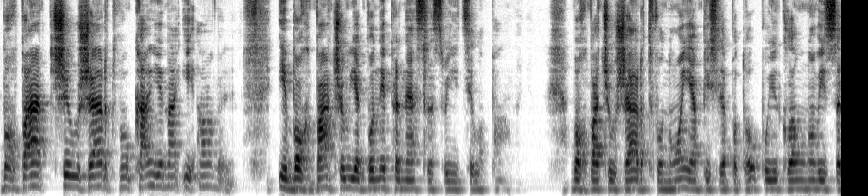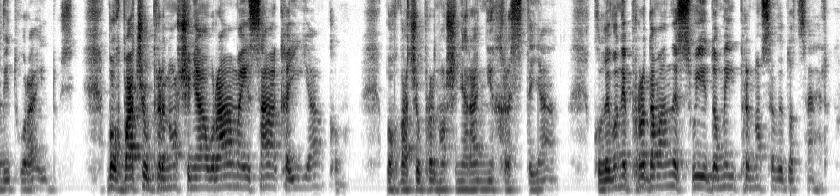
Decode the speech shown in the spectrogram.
Бог бачив жертву Каїна і Авеля, і Бог бачив, як вони принесли свої цілопали. Бог бачив жертву Ноя після потопу і клав новий завіт у райдусі. Бог бачив приношення Авраама, Ісаака і Якова. Бог бачив приношення ранніх християн, коли вони продавали свої доми і приносили до церкви.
